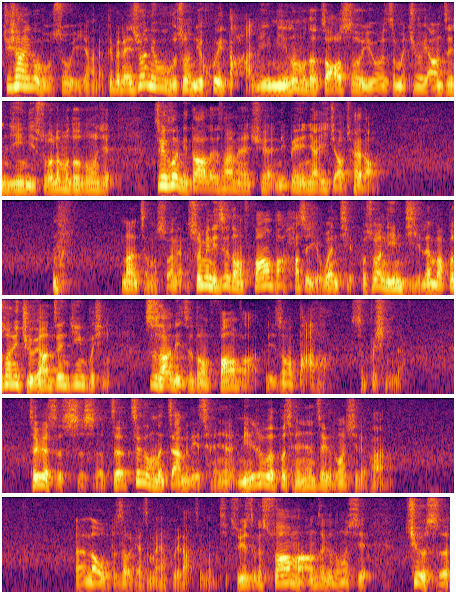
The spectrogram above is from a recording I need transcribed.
就像一个武术一样的，对不对？你说你武术你会打，你你那么多招数，有什么九阳真经，你说那么多东西，最后你到那个上面去，你被人家一脚踹倒，那怎么说呢？说明你这种方法还是有问题。不说你理论吧，不说你九阳真经不行，至少你这种方法，你这种打法是不行的，这个是事实。这这个我们咱们得承认。你如果不承认这个东西的话，呃，那我不知道该怎么样回答这个问题。所以这个双盲这个东西就是。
